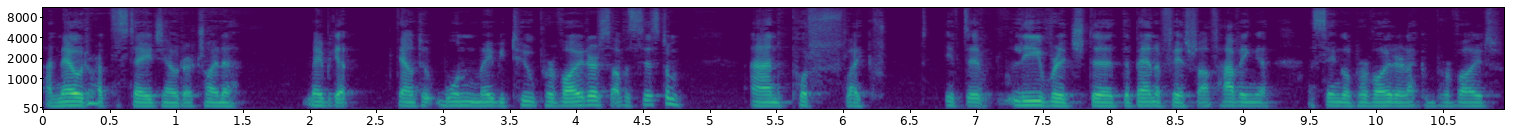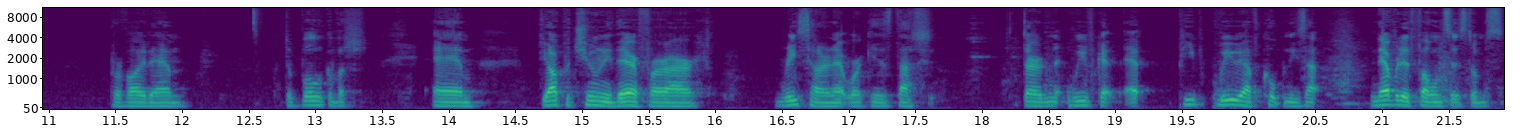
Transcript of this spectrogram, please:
And now they're at the stage now they're trying to maybe get down to one, maybe two providers of a system and put like if they leverage the, the benefit of having a, a single provider that can provide provide um the bulk of it. Um, the opportunity there for our reseller network is that we've got uh, people we have companies that never did phone systems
